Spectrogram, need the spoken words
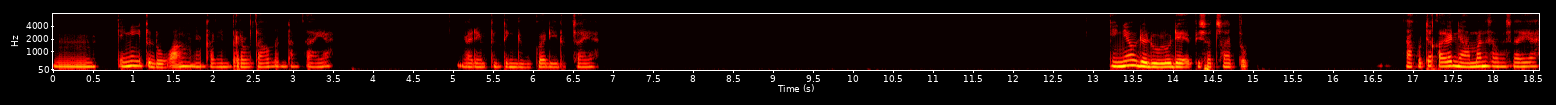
Hmm, kayaknya itu doang yang kalian perlu tahu tentang saya. Nggak ada yang penting juga di hidup saya. Kayaknya udah dulu deh episode 1 takutnya kalian nyaman sama saya.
